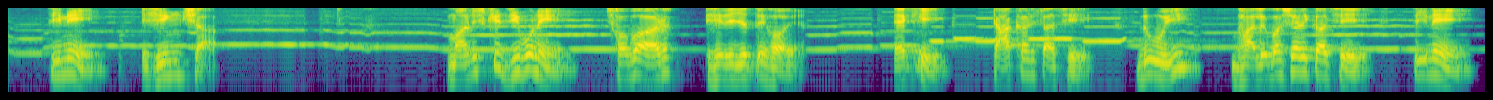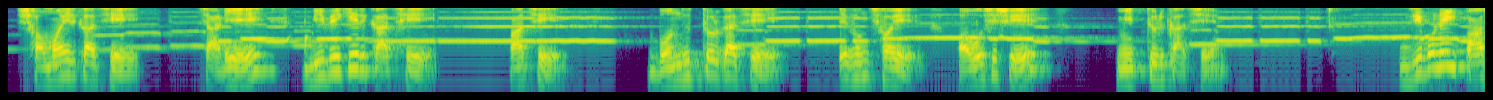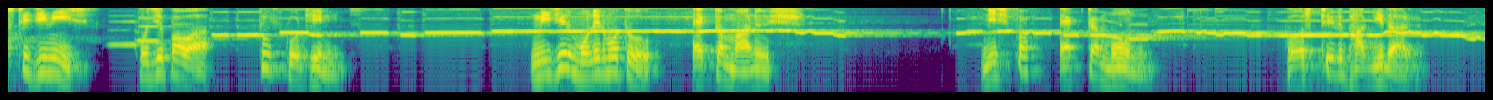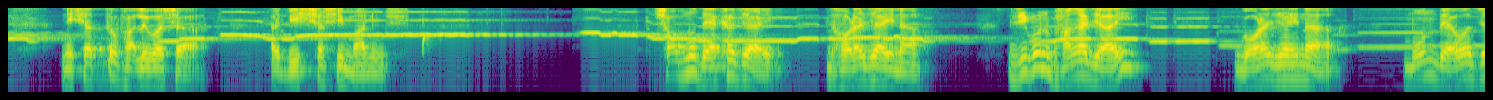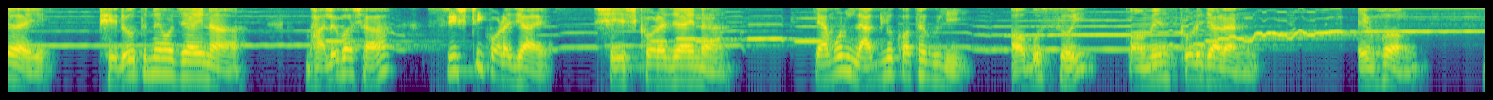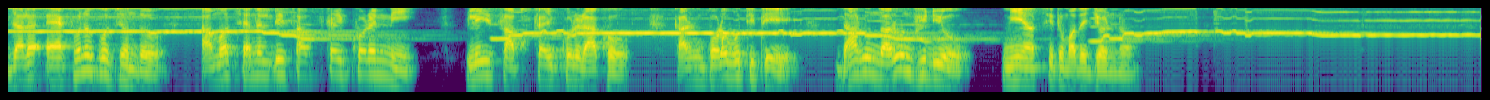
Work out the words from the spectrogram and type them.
তিনে হিংসা। মানুষকে জীবনে ছবার হেরে যেতে হয়। একে টাকার কাছে, দুই ভালোবাসার কাছে, তিনে সময়ের কাছে, চারে বিবেকের কাছে, পাঁচে বন্ধুত্বর কাছে এবং ছয়ে অবশেষে মৃত্যুর কাছে। জীবনে এই পাঁচটি জিনিস খুঁজে পাওয়া খুব কঠিন। নিজের মনের মতো একটা মানুষ। নিষ্পাপ একটা মন। কষ্টের ভাগিদার। নিঃস্বার্থ ভালোবাসা আর বিশ্বাসী মানুষ। স্বপ্ন দেখা যায় ধরা যায় না। জীবন ভাঙা যায়, গড়া যায় না। মন দেওয়া যায়, ফেরত নেওয়া যায় না। ভালোবাসা সৃষ্টি করা যায়, শেষ করা যায় না। কেমন লাগল কথাগুলি, অবশ্যই কমেন্টস করে জানান। এবং যারা এখনও পর্যন্ত আমার চ্যানেলটি সাবস্ক্রাইব করেননি প্লিজ সাবস্ক্রাইব করে রাখো। কারণ পরবর্তীতে দারুণ দারুণ ভিডিও নিয়ে আসছি তোমাদের জন্য।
